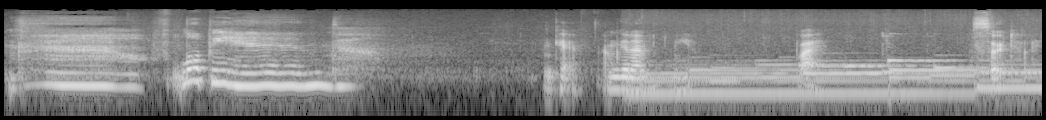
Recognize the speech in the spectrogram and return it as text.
Floppy hand. Okay, I'm gonna, yeah. Bye. So tired.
